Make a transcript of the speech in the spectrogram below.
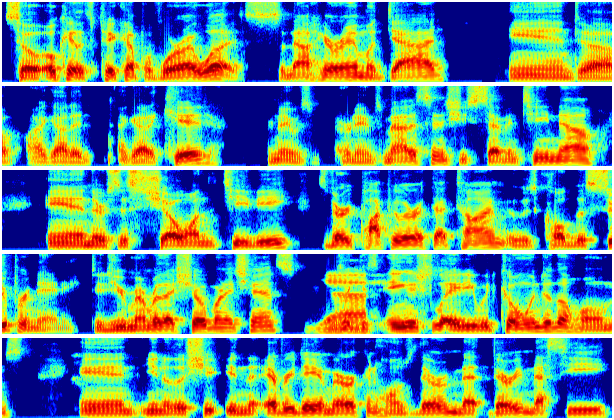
So okay, let's pick up of where I was. So now here I am, a dad, and uh, I got a I got a kid. Her name was her name's Madison. She's 17 now, and there's this show on the TV. It's very popular at that time. It was called The Super Nanny. Did you remember that show by any chance? Yeah. like this English lady would go into the homes, and you know the she in the everyday American homes, they're met, very messy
